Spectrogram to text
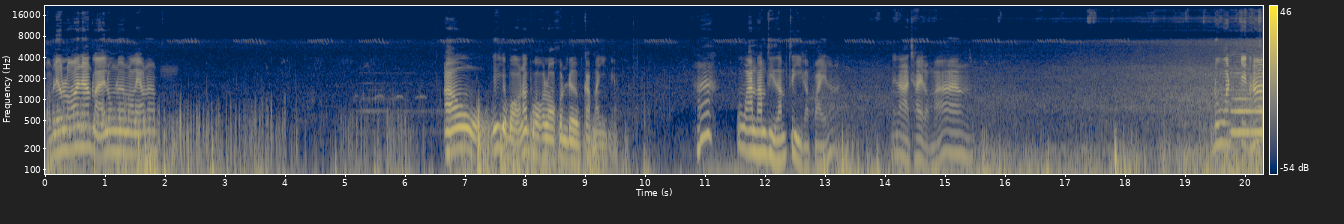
ความเร็วร้อยนะครับไหลลงเนินมาแล้วนะครับ เอานี่อย่าบอกนะพอรอคนเดิมกลับมาอีกเนี่ย ฮะเมื่อวานทำสี่สามสี่กลับไปนะไม่น่าใช่หรอกมั้งดวดเจ็ดห้า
